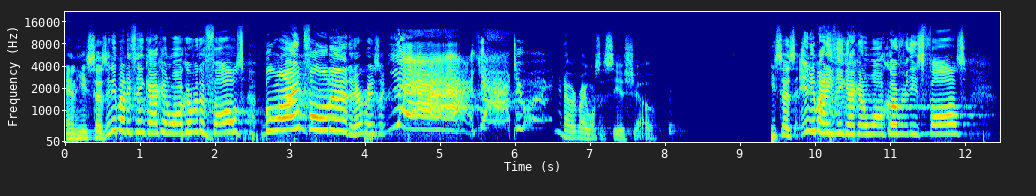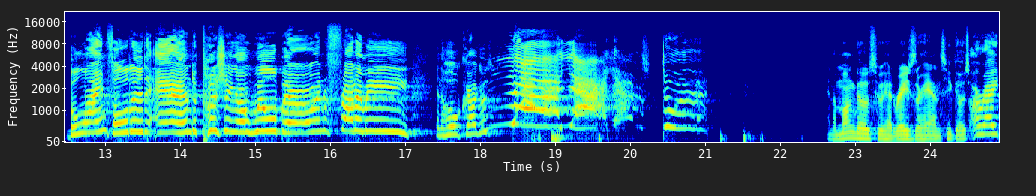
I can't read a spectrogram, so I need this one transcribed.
And he says, Anybody think I can walk over the falls blindfolded? And everybody's like, Yeah, yeah, do it. You know, everybody wants to see a show. He says, Anybody think I can walk over these falls blindfolded and pushing a wheelbarrow in front of me? And the whole crowd goes, Yeah, yeah, yeah, let's do it. And among those who had raised their hands, he goes, All right,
